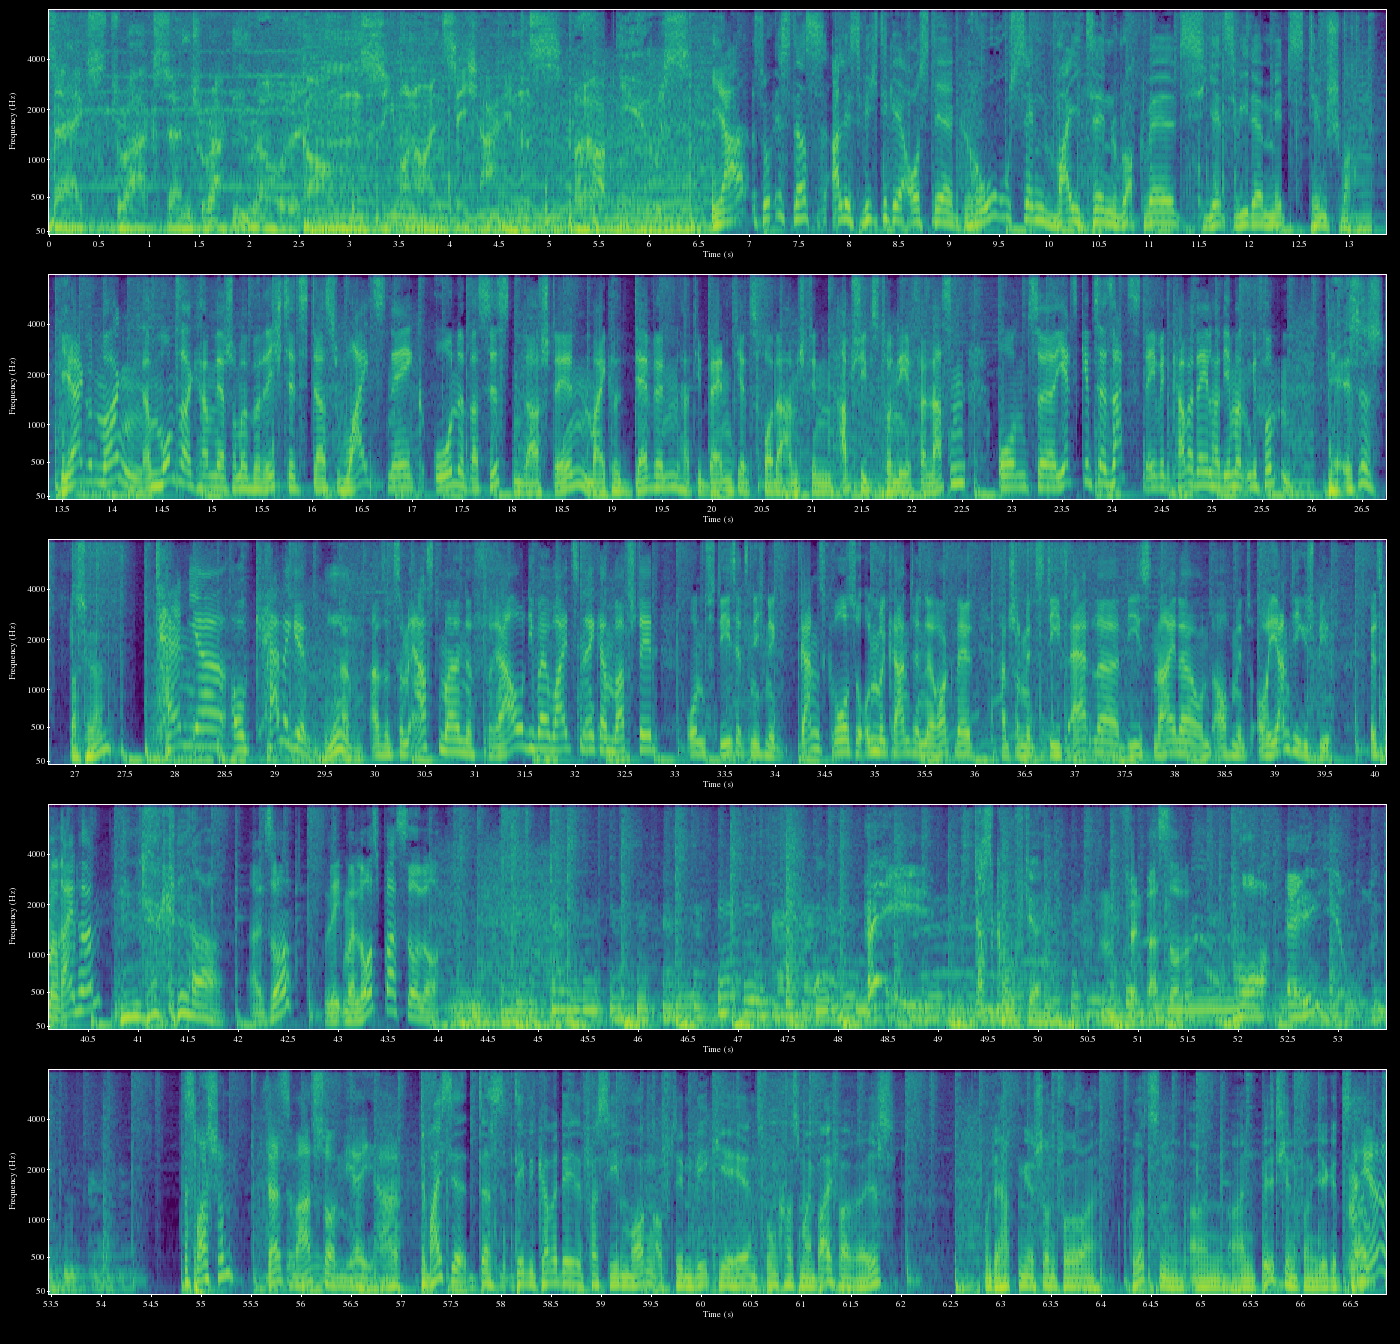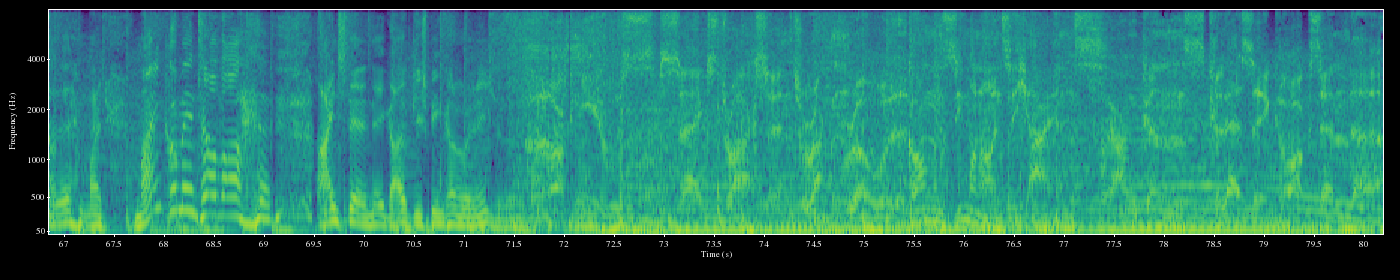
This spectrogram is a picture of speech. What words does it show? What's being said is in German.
Sex, Drugs and Rock'n'Roll. Kong 97.1. Rock News. Ja, so ist das. Alles Wichtige aus der großen, weiten Rockwelt. Jetzt wieder mit Tim Schwab. Ja, guten Morgen. Am Montag haben wir schon mal berichtet, dass Whitesnake ohne Bassisten dastehen. Michael Devin hat die Band jetzt vor der anstehenden Abschiedstournee verlassen. Und äh, jetzt gibt's Ersatz. David Coverdale hat jemanden gefunden. Wer ist es? Was hören? Tanya O'Callaghan. Ähm, Also zum ersten Mal eine Frau, die bei Whitesnake am Bass steht. Und die ist jetzt nicht eine ganz große Unbekannte in der Rockwelt. Hat schon mit Steve Adler, Dee Snyder und auch mit Orianti gespielt. Willst du mal reinhören? Na klar. Also, leg mal los, Bass-Solo. Hey, das ruft ja. Für ein Bass-Solo? Boah, ey. yo. Das war's schon? Das war's schon, ja, ja. Du weißt ja, dass David Coverdale fast jeden Morgen auf dem Weg hierher ins Funkhaus mein Beifahrer ist. Und er hat mir schon vor kurzem ein, ein Bildchen von ihr gezeigt. Ah, ja. Äh, Mein, mein Kommentar war einstellen, egal ob die spielen kann oder nicht. Rock News. Sex, Drugs and Rock'n'Roll. Kong 97.1. Frankens Classic Rocksender.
